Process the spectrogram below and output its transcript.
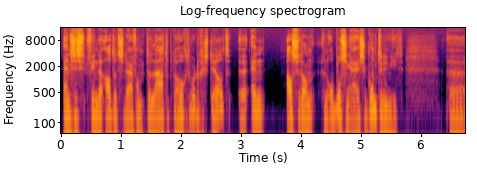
En ze vinden altijd ze daarvan te laat op de hoogte worden gesteld. Uh, en als ze dan een oplossing eisen, komt die er niet. Uh,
